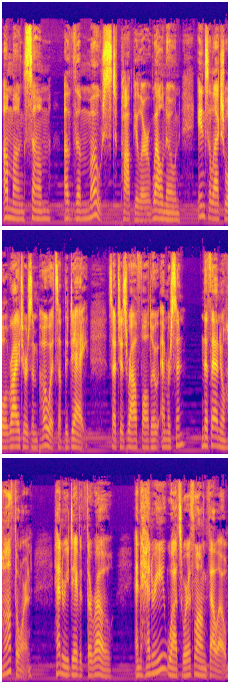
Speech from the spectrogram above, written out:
among some of the most popular, well known intellectual writers and poets of the day, such as Ralph Waldo Emerson, Nathaniel Hawthorne, Henry David Thoreau, and Henry Wadsworth Longfellow.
